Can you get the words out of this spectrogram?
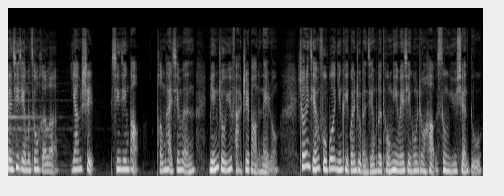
本期节目综合了央视、新京报、澎湃新闻、民主与法制报的内容。收听节目复播，您可以关注本节目的同名微信公众号“宋宇选读”。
